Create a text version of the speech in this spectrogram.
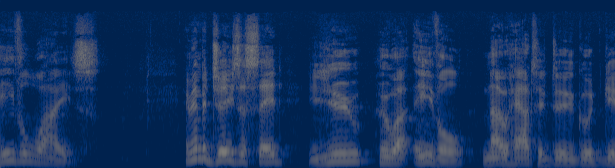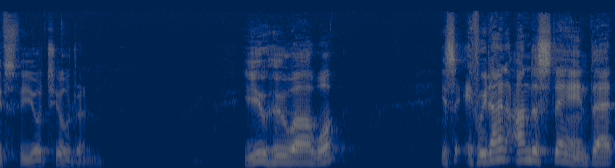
evil ways. Remember, Jesus said, You who are evil know how to do good gifts for your children. You who are what? if we don't understand that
